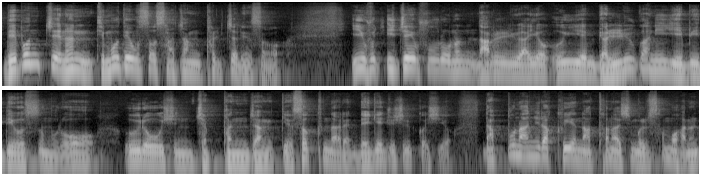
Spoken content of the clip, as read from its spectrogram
네 번째는 디모데후서 4장 8절에서 이후 이제 후로는 나를 위하여 의의 면류관이 예비되었으므로 의로우신 재판장께서 그날에 내게 주실 것이요 나뿐 아니라 그의 나타나심을 사모하는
